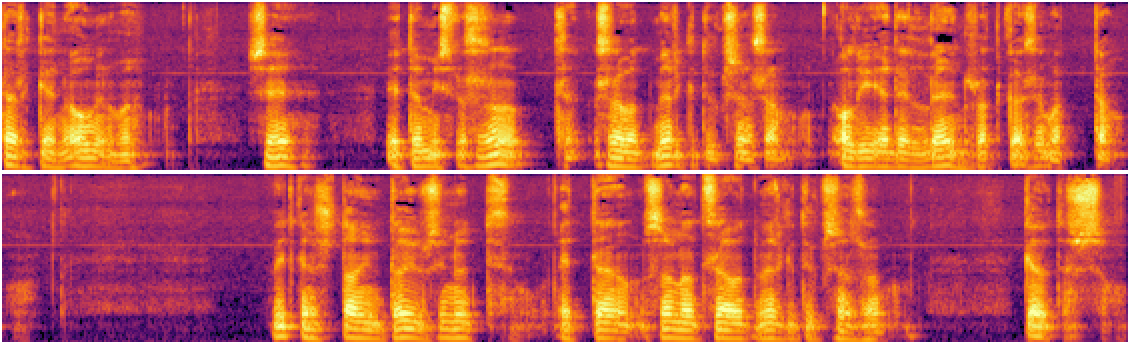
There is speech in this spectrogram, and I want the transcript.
Tärkein ongelma, se, että mistä sanat saavat merkityksensä, oli edelleen ratkaisematta. Wittgenstein tajusi nyt, että sanat saavat merkityksensä käytössä.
